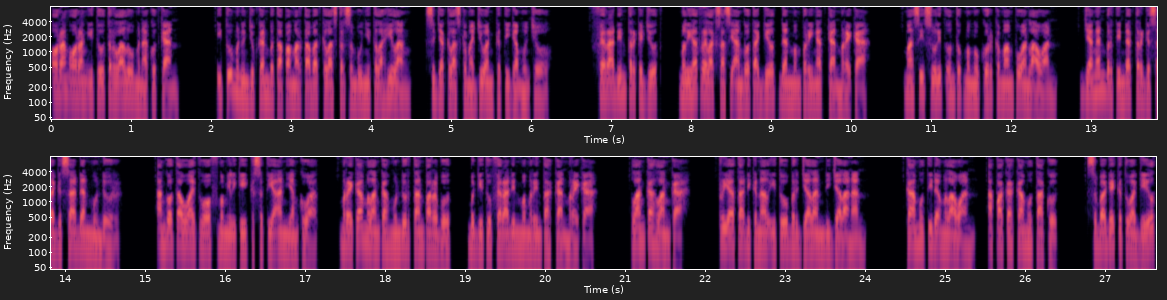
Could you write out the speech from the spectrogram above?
Orang-orang itu terlalu menakutkan. Itu menunjukkan betapa martabat kelas tersembunyi telah hilang, sejak kelas kemajuan ketiga muncul. Feradin terkejut, melihat relaksasi anggota guild dan memperingatkan mereka. Masih sulit untuk mengukur kemampuan lawan. Jangan bertindak tergesa-gesa dan mundur. Anggota White Wolf memiliki kesetiaan yang kuat. Mereka melangkah mundur tanpa rebut, begitu Feradin memerintahkan mereka. Langkah-langkah. Pria tak dikenal itu berjalan di jalanan. Kamu tidak melawan. Apakah kamu takut? Sebagai ketua guild,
